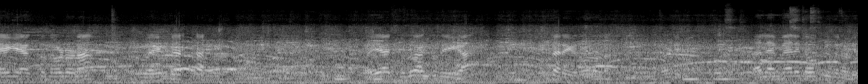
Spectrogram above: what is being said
ಹೇಗೆ ಆಗ್ತದೆ, ನೋಡೋಣ. ಭಯ ಶುರು ಆಗ್ತದೆ ಈಗ. ನೋಡೋಣ. ನೋಡಿ. ತಲೆ ಮೇಲೆ ಹೋಗ್ತದೆ ನೋಡಿ.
